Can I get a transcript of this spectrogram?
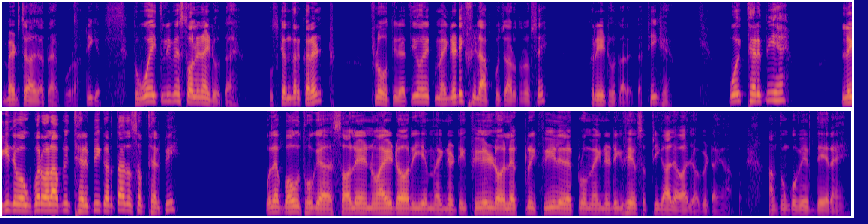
बेड चला जाता है पूरा, ठीक है? तो वो एक्चुअली में सोलिनाइड होता है, उसके अंदर करंट फ्लो होती रहती है और एक मैग्नेटिक फ़ील्ड आपको चारों तरफ़ से क्रिएट होता रहता है, ठीक है? वो एक थेरेपी है, लेकिन जब ऊपर वाला अपनी थेरेपी करता है तो सब थेरेपी बोले, बहुत हो गया सोलेनवाइड और ये मैग्नेटिक फ़ील्ड और इलेक्ट्रिक फ़ील्ड इलेक्ट्रोमैग्नेटिक वेव सब ठीक आ जाओ आ जाओ बेटा यहाँ पर। हम तुमको वेव दे रहे हैं।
